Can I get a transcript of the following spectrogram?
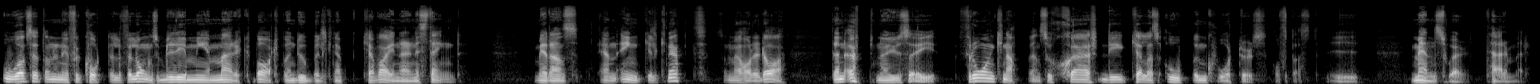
oavsett om den är för kort eller för lång så blir det mer märkbart på en dubbelknäppt kavaj när den är stängd. Medan en enkelknäppt som jag har idag, den öppnar ju sig från knappen så skärs, det kallas open quarters oftast i menswear-termer.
